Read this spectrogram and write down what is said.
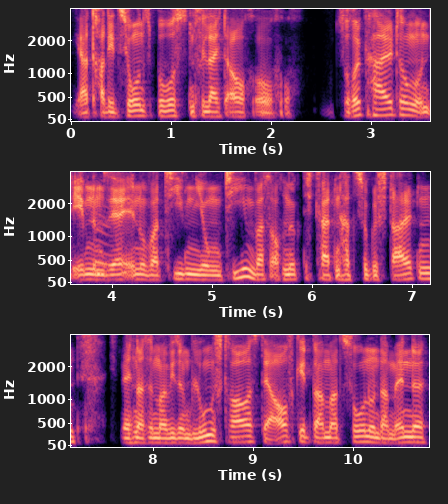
ja, traditionsbewussten, vielleicht auch, auch, auch Zurückhaltung und eben einem mhm. sehr innovativen jungen Team, was auch Möglichkeiten hat zu gestalten. Ich nenne das immer wie so ein Blumenstrauß, der aufgeht bei Amazon und am Ende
